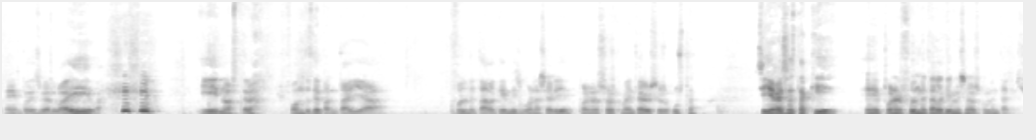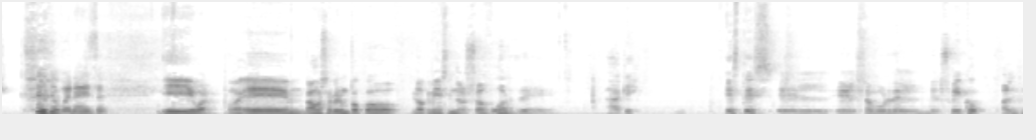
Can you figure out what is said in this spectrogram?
También podéis verlo ahí. bueno, y nuestros fondos de pantalla Full Metal Alchemist, buena serie. Poneros en los comentarios si os gusta. Si llegáis hasta aquí, eh, poner Full Metal Alchemist en los comentarios. Buena esa. Y bueno, eh, vamos a ver un poco lo que viene siendo el software de aquí. Este es el, el software del, del Suico, ¿vale?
